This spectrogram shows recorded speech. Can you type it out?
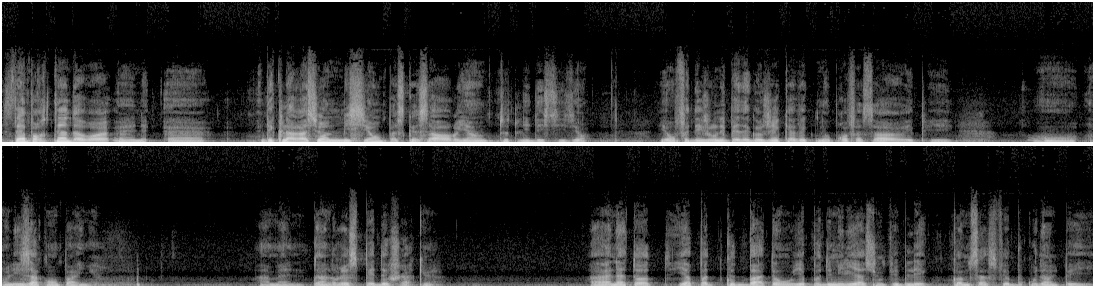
C'est important d'avoir une, une, déclaration de mission parce que ça oriente toutes les décisions. Et on fait des journées pédagogiques avec nos professeurs et puis on, on les accompagne. Amen. Dans le respect de chacun. À Anatote, il n'y a pas de coup de bâton, il n'y a pas d'humiliation publique comme ça se fait beaucoup dans le pays.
